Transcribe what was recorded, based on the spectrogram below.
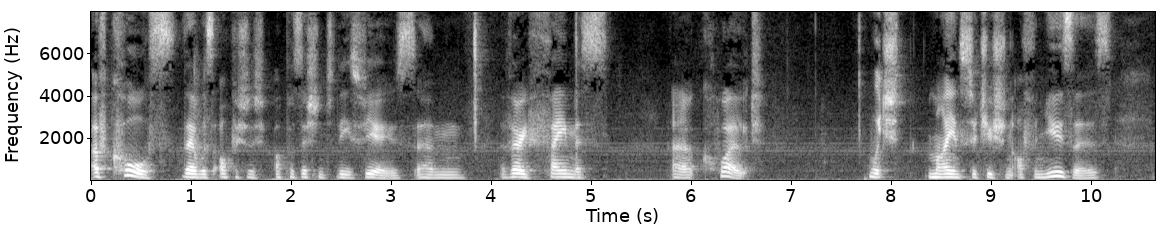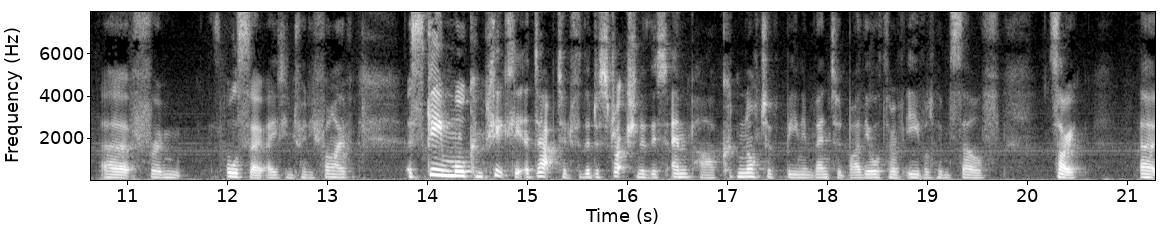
of course, there was opposition, opposition to these views. Um, a very famous uh, quote, which my institution often uses, uh, from also 1825. A scheme more completely adapted for the destruction of this empire could not have been invented by the author of evil himself. Sorry, uh,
